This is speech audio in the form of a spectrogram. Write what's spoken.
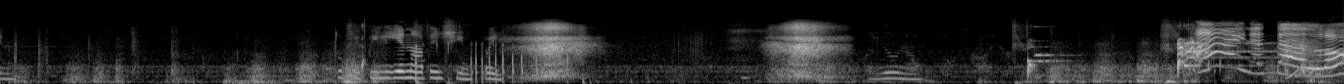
natin. Ito, pipiliin natin siyempre. Ayun, oh. Ay! Natalo!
